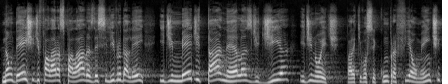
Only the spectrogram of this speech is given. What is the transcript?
Não deixe de falar as palavras desse livro da lei e de meditar nelas de dia e de noite, para que você cumpra fielmente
